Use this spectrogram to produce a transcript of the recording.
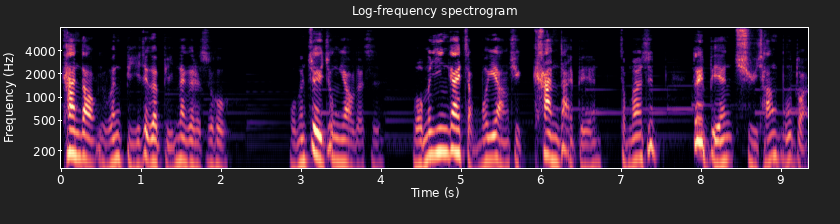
看到有人比这个比那个的时候，我们最重要的是，我们应该怎么样去看待别人，怎么样去对别人取长补短，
